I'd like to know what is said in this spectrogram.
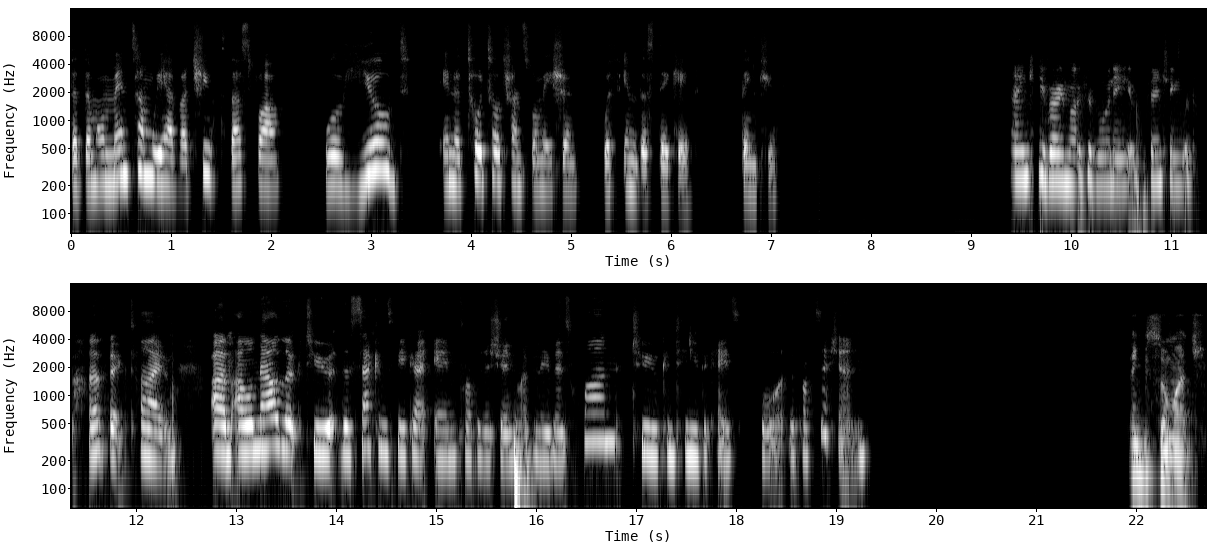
that the momentum we have achieved thus far will yield in a total transformation within this decade. Thank you. Thank you very much, Ravoni, finishing with perfect time. Um, I will now look to the second speaker in proposition, I believe is Juan, to continue the case for the proposition. Thank you so much.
